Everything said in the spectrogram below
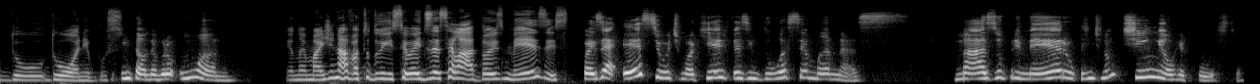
do, do ônibus? Então, demorou um ano. Eu não imaginava tudo isso. Eu ia dizer, sei lá, dois meses. Pois é, esse último aqui ele fez em duas semanas. Mas o primeiro, a gente não tinha o recurso.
